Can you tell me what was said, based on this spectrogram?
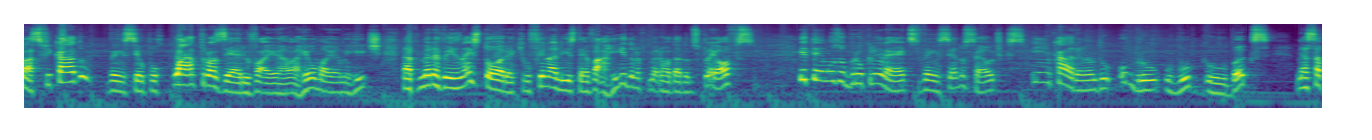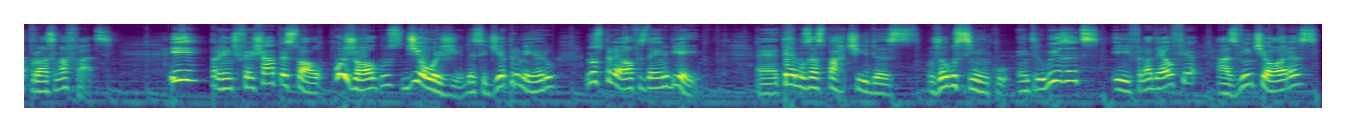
classificado, venceu por 4 a 0 e varreu o Miami Heat, na primeira vez na história que um finalista é varrido na primeira rodada dos playoffs. E temos o Brooklyn Nets vencendo o Celtics e encarando o, Bru o, o Bucks nessa próxima fase. E, pra gente fechar, pessoal, os jogos de hoje, desse dia primeiro, nos playoffs da NBA. É, temos as partidas, o jogo 5 entre Wizards e Philadelphia, às 20 horas.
